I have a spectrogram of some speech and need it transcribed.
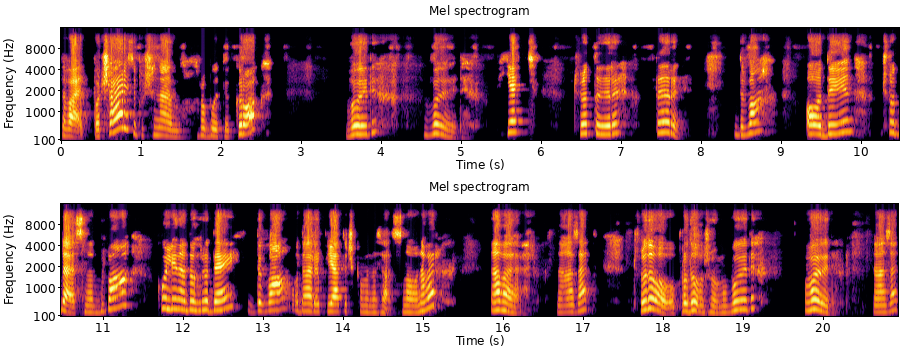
Давай по черзі починаємо робити крок. Видих, видих. П'ять, чотири, три, два, один. Чудесно. Два. Коліна до грудей. Два. Удари п'яточками назад. Знову наверх, наверх, назад. Чудово. Продовжуємо видих, видих. Назад,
